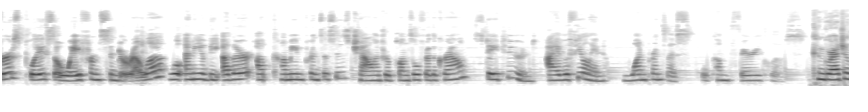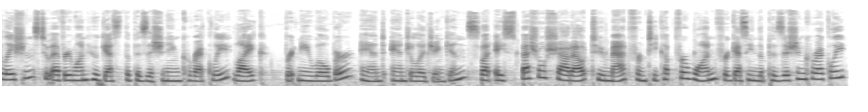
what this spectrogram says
first place away from Cinderella. Will any of the other upcoming princesses challenge Rapunzel for the crown? Stay tuned. I have a feeling one princess will come very close. Congratulations to everyone who guessed the positioning correctly, like Brittany Wilbur and Angela Jenkins, but a special shout out to Matt from Teacup for One for guessing the position correctly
